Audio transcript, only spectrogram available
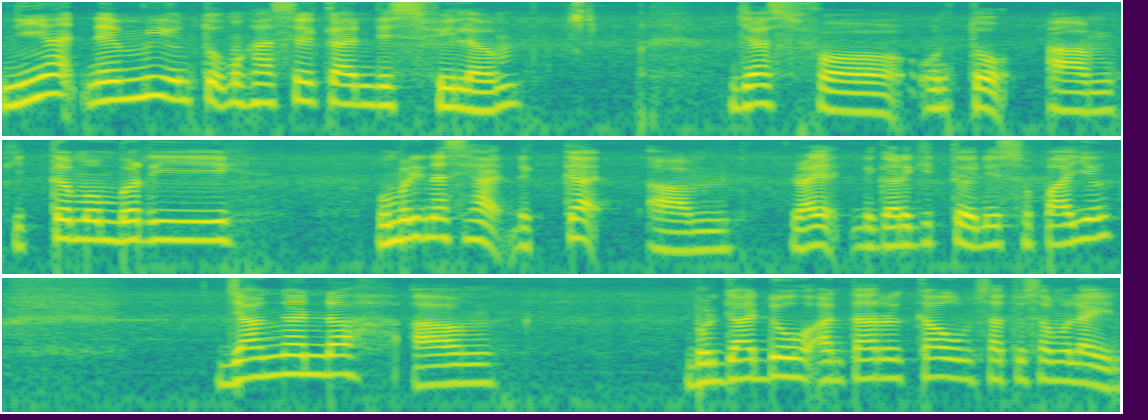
Niat Nemi untuk menghasilkan this film just for untuk um, kita memberi memberi nasihat dekat um, rakyat negara kita ni supaya jangan dah um, bergaduh antara kaum satu sama lain.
